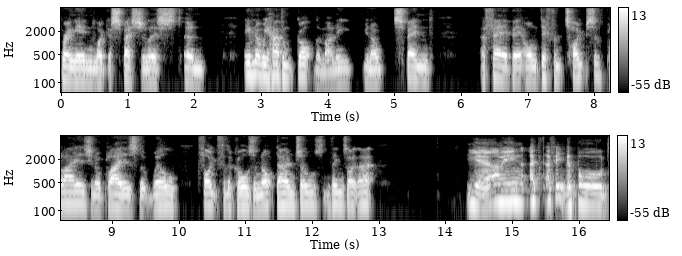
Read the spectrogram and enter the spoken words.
bring in like a specialist, and even though we haven't got the money, you know, spend a fair bit on different types of players. You know, players that will fight for the cause and not down tools and things like that. Yeah, I mean, I, I, think the board,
